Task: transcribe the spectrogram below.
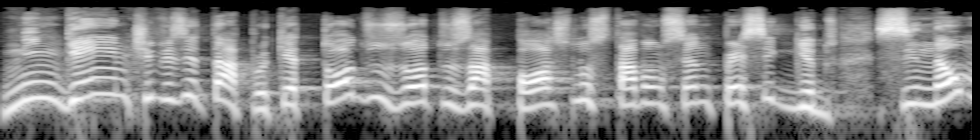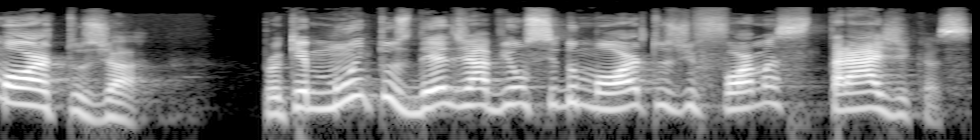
Ninguém te visitar, porque todos os outros apóstolos estavam sendo perseguidos, se não mortos já. Porque muitos deles já haviam sido mortos de formas trágicas.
